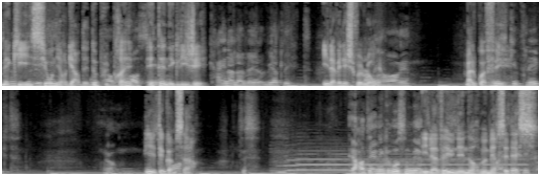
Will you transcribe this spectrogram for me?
mais qui, si on y regardait de plus près, était négligé. Il avait les cheveux longs, mal coiffés. Il était comme ça. Il avait une énorme Mercedes.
